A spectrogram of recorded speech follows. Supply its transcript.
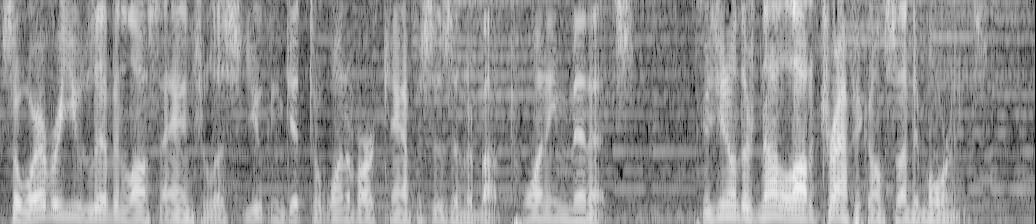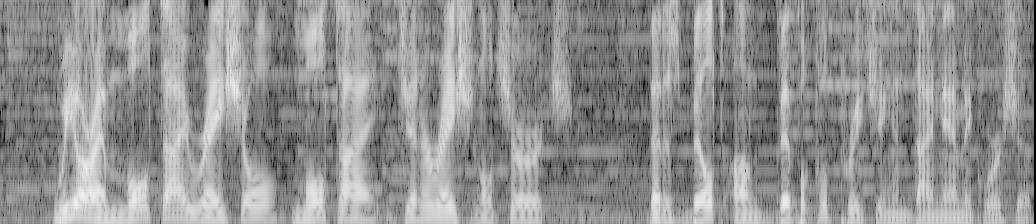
So, wherever you live in Los Angeles, you can get to one of our campuses in about 20 minutes. Because you know, there's not a lot of traffic on Sunday mornings. We are a multiracial, multi generational church that is built on biblical preaching and dynamic worship.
